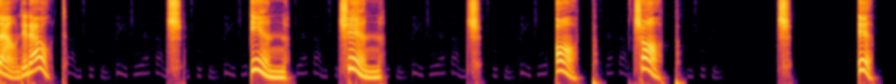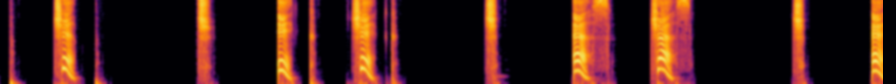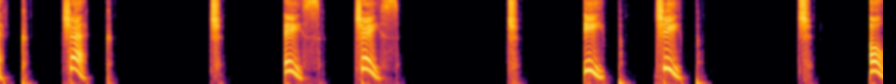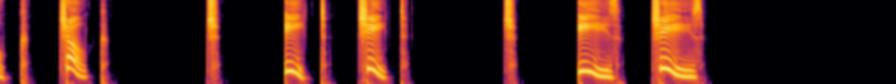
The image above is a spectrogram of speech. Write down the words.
Sound it out. Ch. In. Chin. Ch. Op. Chop. Ch. Ip. Chip. Ch. Ick. Chick. Ch. S. Chess. Ch. Eck. Check. Ace. Chase. Ch. Eep. Cheap. Ch. Oak. Choke. Ch. Eat. Cheat. Ch. Ease. Cheese.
